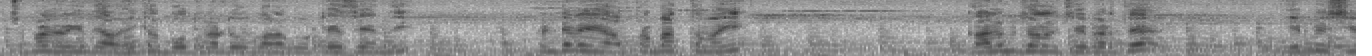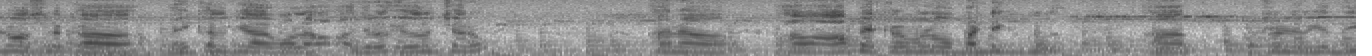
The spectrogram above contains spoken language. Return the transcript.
చెప్పడం జరిగింది. ఆ వెహికల్ పోతున్నట్టు మనకు ట్రేస్ అయింది. వెంటనే అప్రమత్తమై గాలింపు చేపడితే ఏపీ శ్రీనివాసుల యొక్క వెహికల్కి వాళ్ళు అదిలో ఎదురొచ్చారు. ఆయన ఆ ఆపే క్రమంలో బండికి కుట్టడం జరిగింది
